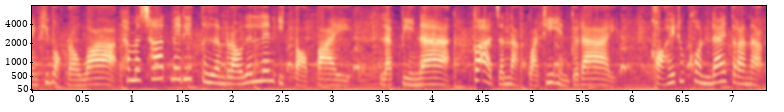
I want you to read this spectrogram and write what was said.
งที่บอกเราว่า ธรรมชาติไม่ได้เตือนเราเล่น ๆ อีกต่อไป และปีหน้าก็อาจจะหนักกว่าที่เห็นก็ได้ ขอให้ทุกคนได้ตระหนัก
